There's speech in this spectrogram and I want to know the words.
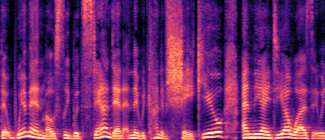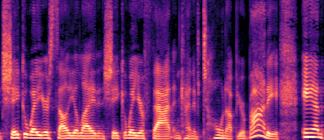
that women mostly would stand in, and they would kind of shake you. And the idea was that it would shake away your cellulite and shake away your fat and kind of tone up your body. And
